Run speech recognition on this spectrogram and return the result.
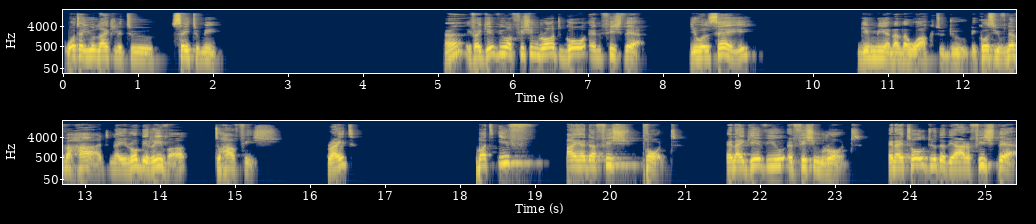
what are you likely to say to me? Huh? If I gave you a fishing rod, go and fish there you will say, Give me another work to do because you've never had Nairobi River to have fish, right? But if I had a fish pond and I gave you a fishing rod and I told you that there are fish there,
